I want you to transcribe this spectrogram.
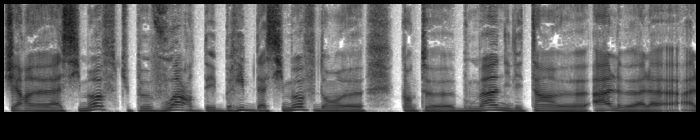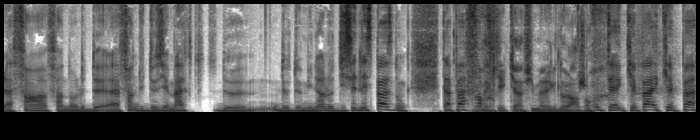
Genre Asimov, tu peux voir des bribes d'Asimov dans euh, quand euh, Booman il éteint euh, Hal à la, à la fin, enfin dans le à la fin du deuxième acte de, de 2001, l'Odyssée de l'espace. Donc t'as pas forcément qui, a un film avec de l'argent. Qui est pas qui est pas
